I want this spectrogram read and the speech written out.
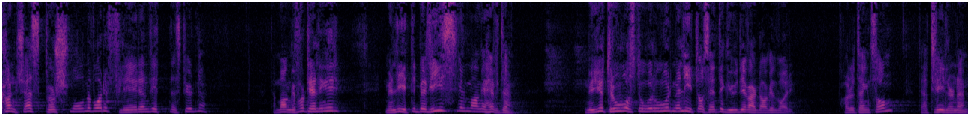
Kanskje er spørsmålene våre flere enn vitnesbyrdene. Det er mange fortellinger, men lite bevis, vil mange hevde. Mye tro og store ord, men lite å se til Gud i hverdagen vår. Har du tenkt sånn? Det er tvilerne.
